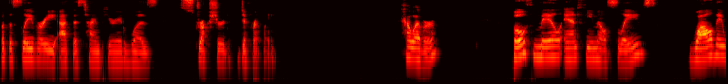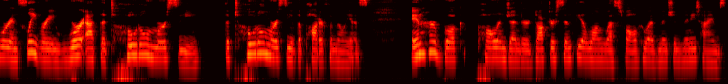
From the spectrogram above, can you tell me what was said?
but the slavery at this time period was structured differently. However, both male and female slaves, while they were in slavery, were at the total mercy, the total mercy of the paterfamilias. In her book, Paul and Gender, Dr. Cynthia Long Westfall, who I've mentioned many times,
